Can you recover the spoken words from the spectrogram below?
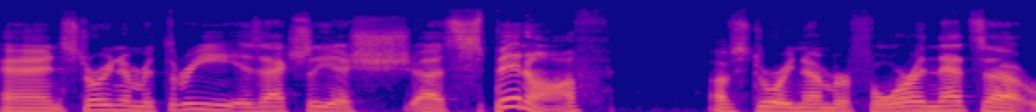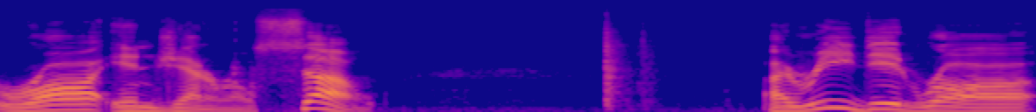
And story number three is actually a, sh- a spin off of story number four, and that's uh, Raw in general. So, I redid Raw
